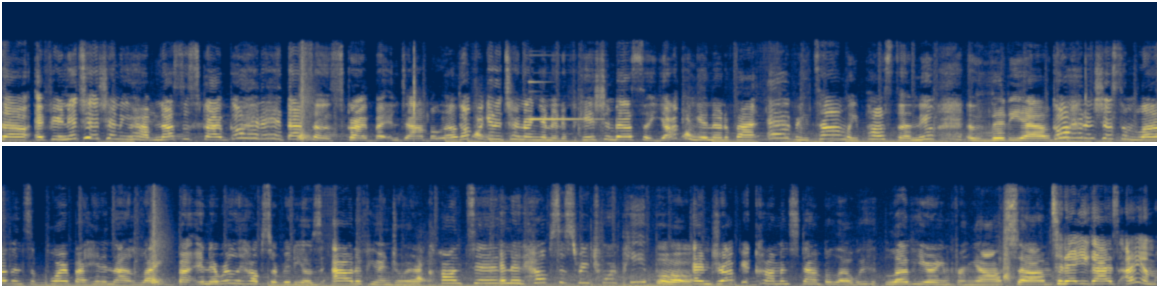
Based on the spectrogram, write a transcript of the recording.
So, if you're new to the channel, you have not subscribed, go ahead and hit that subscribe button down below. Don't forget to turn on your notification bell so y'all can get notified every time we post a new video. Go ahead and show some love and support by hitting that like button. It really helps our videos out if you enjoy our content, and it helps us reach more people. And drop your comments down below. We love hearing from y'all. So, um, today, you guys, I am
